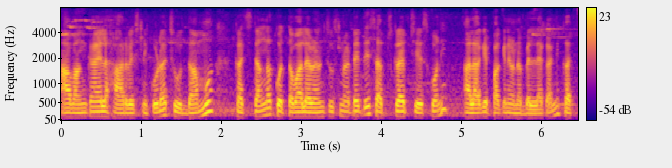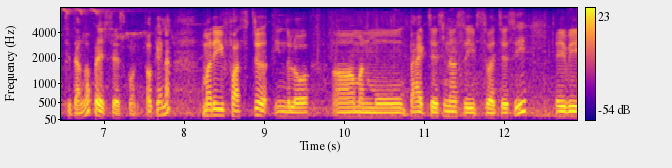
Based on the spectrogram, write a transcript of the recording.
ఆ వంకాయల హార్వెస్ట్ని కూడా చూద్దాము. ఖచ్చితంగా కొత్త వాళ్ళు ఎవరైనా చూసినట్టయితే సబ్స్క్రైబ్ చేసుకొని అలాగే పక్కనే ఉన్న బెల్ ఐకాన్ని ఖచ్చితంగా ప్రెస్ చేసుకోండి. ఓకేనా మరి ఫస్ట్ ఇందులో మనము ప్యాక్ చేసిన సీడ్స్ వచ్చేసి ఇవి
